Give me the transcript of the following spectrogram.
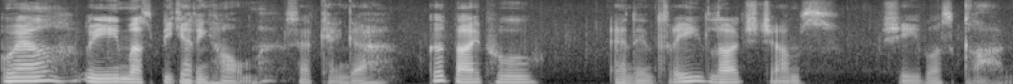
Well, we must be getting home, said Kanga. Goodbye, Pooh. And in three large jumps she was gone.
